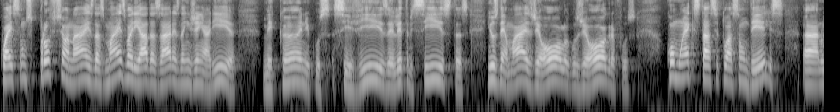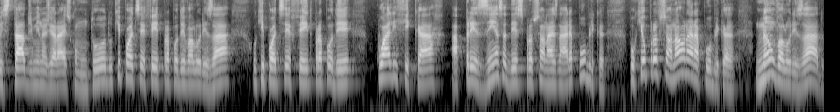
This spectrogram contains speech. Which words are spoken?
quais são os profissionais das mais variadas áreas da engenharia, mecânicos, civis, eletricistas e os demais geólogos, geógrafos, como é que está a situação deles ah, no estado de Minas Gerais como um todo, o que pode ser feito para poder valorizar, o que pode ser feito para poder qualificar a presença desses profissionais na área pública. Porque o profissional na área pública não valorizado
